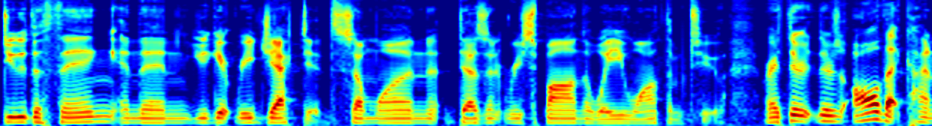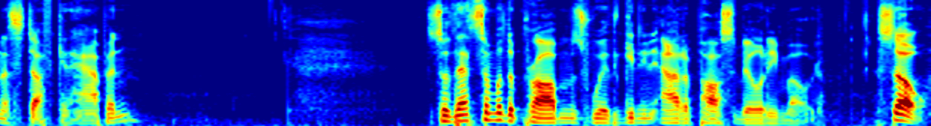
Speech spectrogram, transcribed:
do the thing and then you get rejected. Someone doesn't respond the way you want them to. Right? There, there's all that kind of stuff can happen. So that's some of the problems with getting out of possibility mode. So,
